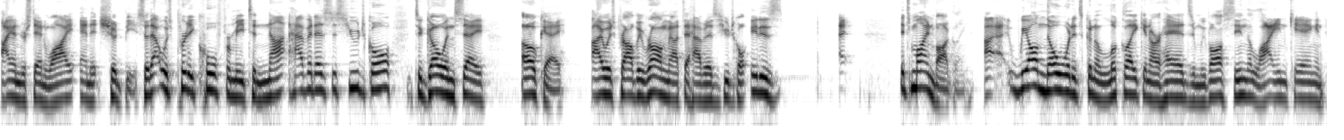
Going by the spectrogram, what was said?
I understand why, and it should be. So that was pretty cool for me to not have it as this huge goal, to go and say, okay, I was probably wrong not to have it as a huge goal. It is, it's mind boggling. we all know what it's going to look like in our heads, and we've all seen The Lion King, and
